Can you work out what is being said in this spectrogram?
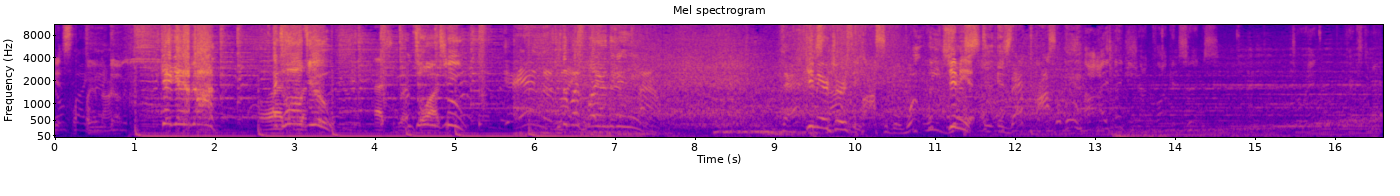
Get slammed on. Get him on! Oh, I told lit. you! That's I told watch. you! You're the best player in the game! That Give me your not jersey. Possible. What we Give me just- it. Is that possible? I I think shot clock at six. Durant kicks to Miller.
